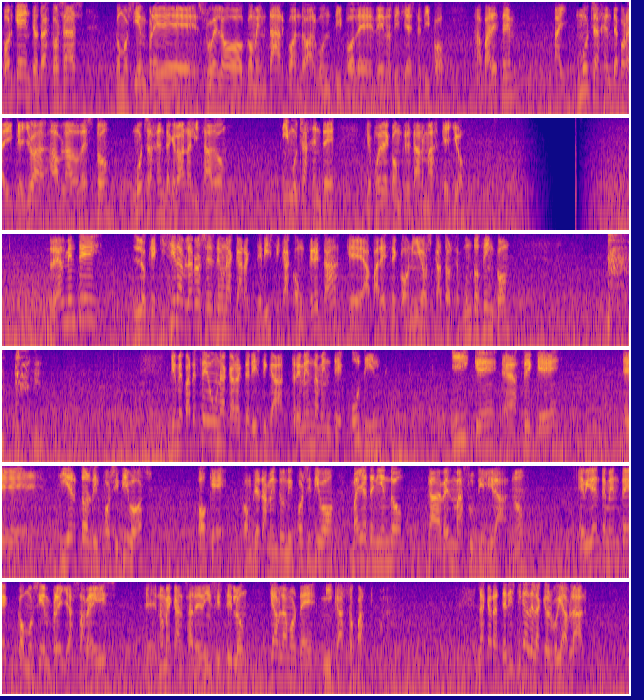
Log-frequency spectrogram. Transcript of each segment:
Porque, entre otras cosas, como siempre suelo comentar cuando algún tipo de, de noticia de este tipo aparece, hay mucha gente por ahí que yo ha hablado de esto, mucha gente que lo ha analizado y mucha gente que puede concretar más que yo. Realmente lo que quisiera hablaros es de una característica concreta que aparece con iOS 14.5 que me parece una característica tremendamente útil y que hace que eh, ciertos dispositivos o que concretamente un dispositivo vaya teniendo cada vez más utilidad, ¿no? Evidentemente, como siempre, ya sabéis, eh, no me cansaré de insistirlo, que hablamos de mi caso particular. La característica de la que os voy a hablar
